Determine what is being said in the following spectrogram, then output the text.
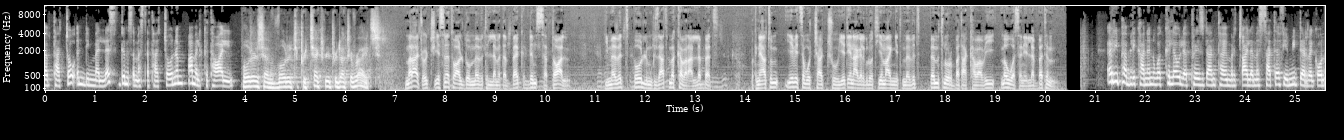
መብታቸው እንዲመለስ ድምፅ መስጠታቸውንም አመልክተዋል። መራጮች የሥነ ተዋልዶ መብትን ለመጠበቅ ድምፅ ሰጥተዋል። ይህ መብት በሁሉም ግዛት መከበር አለበት። ምክንያቱም የቤተሰቦቻችሁ የጤና አገልግሎት የማግኘት መብት በምትኖርበት አካባቢ መወሰን የለበትም። ሪፐብሊካንን ወክለው ለፕሬዝዳንታዊ ምርጫ ለመሳተፍ የሚደረገውን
